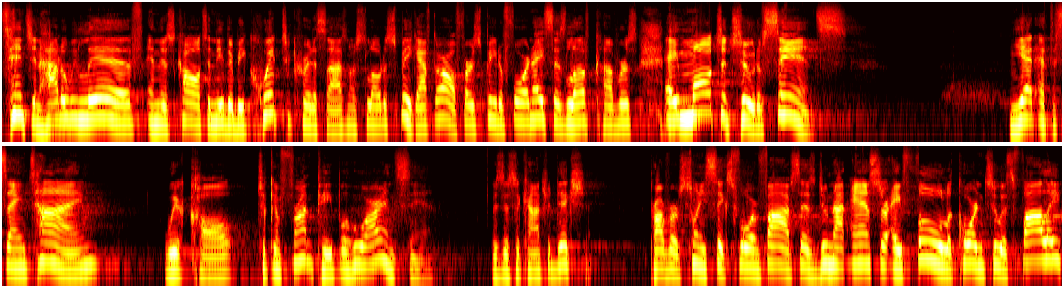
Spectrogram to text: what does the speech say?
tension? How do we live in this call to neither be quick to criticize nor slow to speak? After all, 1 Peter 4 and 8 says love covers a multitude of sins. Yet at the same time, we're called to confront people who are in sin. Is this a contradiction? Proverbs 26, 4 and 5 says, Do not answer a fool according to his folly,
